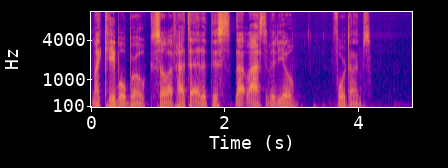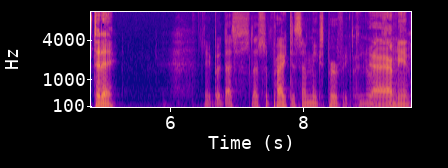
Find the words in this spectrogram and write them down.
my cable broke, so I've had to edit this that last video four times today. Hey, but that's that's the practice that makes perfect. You know. yeah, I mean,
